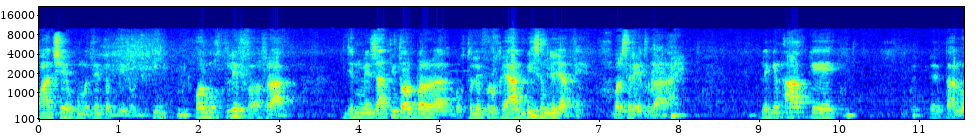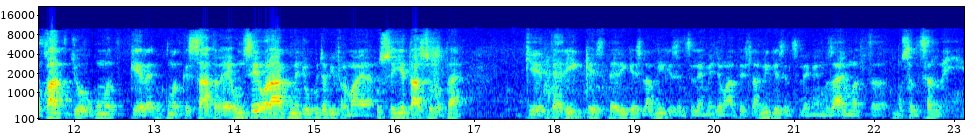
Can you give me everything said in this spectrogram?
पाँच छः हुकूमतें तब्दील हो चुकी और मुख्तलिफ़ अफराद, जिनमें ज़ाती तौर पर मुख्तलिफ़ुल भी समझे जाते हैं, बरसर इकतदार आए। लेकिन आपके ताल्लुकात जो हुकूमत के रहे, हुकूमत के साथ रहे, उनसे और आपने जो कुछ अभी फरमाया, उससे ये तासर होता है कि तहरीक के, तहरीक इस्लामी के सिलसिले में, जमात इस्लामी के सिलसिले में मुजामत मुसलसल रही है।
